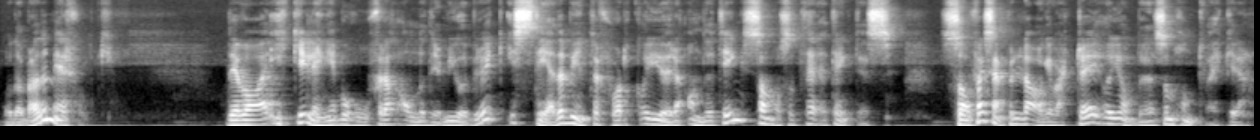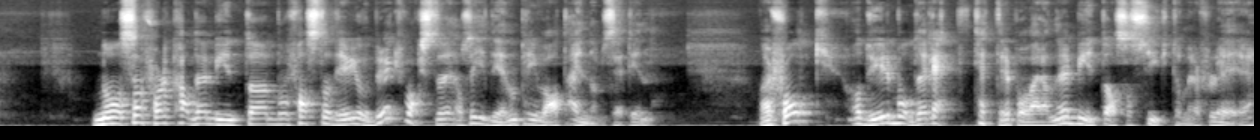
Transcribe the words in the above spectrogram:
og da ble det mer folk. Det var ikke lenger behov for at alle drev med jordbruk. I stedet begynte folk å gjøre andre ting som også trengtes. Som f.eks. lage verktøy og jobbe som håndverkere. Nå som folk hadde begynt å bo fast og drive jordbruk, vokste også ideen om privat eiendomsrett inn. Når folk og dyr bodde lett tettere på hverandre, begynte også sykdommer å florere.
